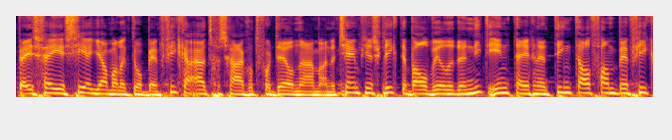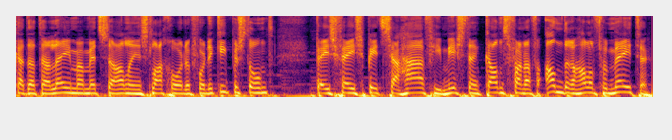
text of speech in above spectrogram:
PSV is zeer jammerlijk door Benfica uitgeschakeld voor deelname aan de Champions League. De bal wilde er niet in tegen een tiental van Benfica dat alleen maar met z'n allen in slagorde voor de keeper stond. PSV-spits Sahavi miste een kans vanaf anderhalve meter.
